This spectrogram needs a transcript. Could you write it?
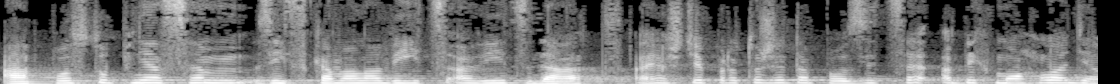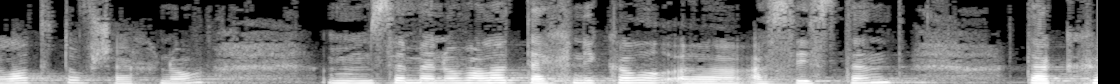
A postupně jsem získávala víc a víc dat. A ještě protože ta pozice, abych mohla dělat to všechno, mm, se jmenovala Technical eh, Assistant, tak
